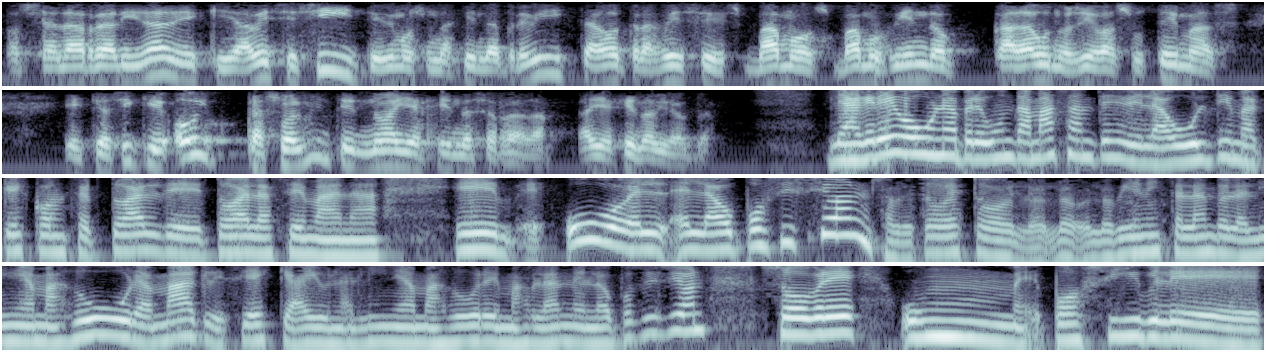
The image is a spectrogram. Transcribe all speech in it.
O sea, la realidad es que a veces sí tenemos una agenda prevista, otras veces vamos, vamos viendo, cada uno lleva sus temas este, así que hoy casualmente no hay agenda cerrada, hay agenda abierta. Le agrego una pregunta más antes de la última, que es conceptual de toda la semana. Eh, hubo en la oposición, sobre todo esto lo, viene instalando la línea más dura, Macri, si es que hay una línea más dura y más blanda en la oposición, sobre un posible,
